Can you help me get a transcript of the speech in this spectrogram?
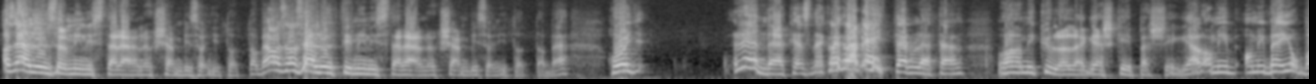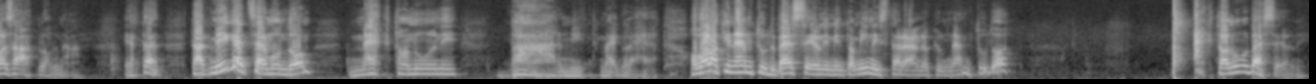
Az előző miniszterelnök sem bizonyította be, az az előtti miniszterelnök sem bizonyította be hogy rendelkeznek legalább egy területen valami különleges képességgel ami, amiben jobb az átlagnál, érted? tehát még egyszer mondom megtanulni bármit meg lehet ha valaki nem tud beszélni mint a miniszterelnökünk nem tudott megtanul beszélni,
